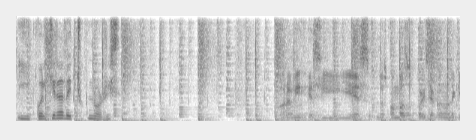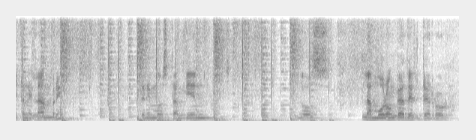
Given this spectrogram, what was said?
y cualquiera de Chuck Norris. Ahora bien que si es los pambazos policíacos no le quitan el hambre, tenemos también la moronga del terror.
